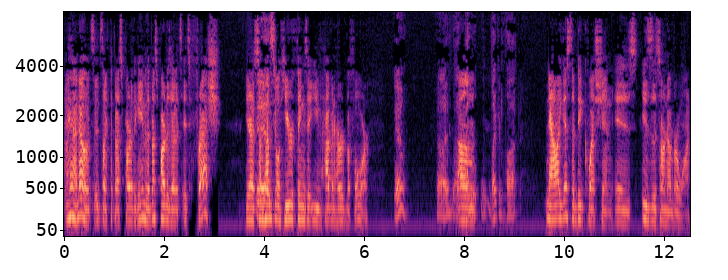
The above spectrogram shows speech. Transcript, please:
Yeah, no, it's it's like the best part of the game, and the best part is that it's it's fresh. You know, sometimes you'll hear things that you haven't heard before. Yeah, I, I, Um, I like it a lot. Now, I guess the big question is: Is this our number one?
